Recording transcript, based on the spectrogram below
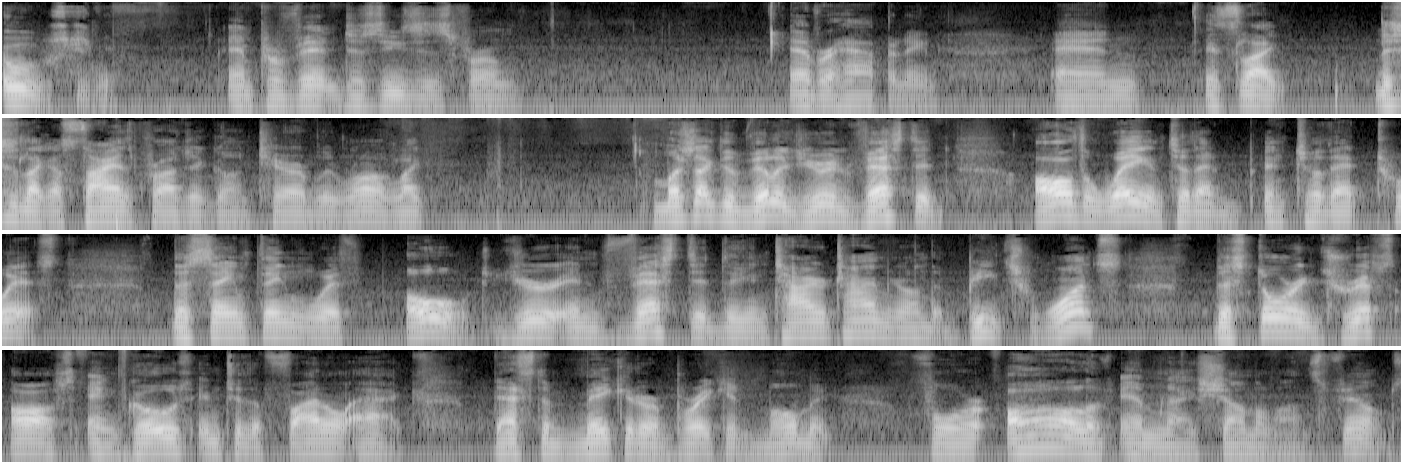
Oh, excuse me, and prevent diseases from ever happening, and it's like this is like a science project gone terribly wrong. Like much like the village, you're invested all the way until that until that twist. The same thing with old. You're invested the entire time you're on the beach. Once the story drifts off and goes into the final act, that's the make it or break it moment for all of M. Night Shyamalan's films.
